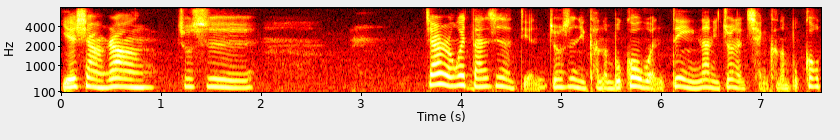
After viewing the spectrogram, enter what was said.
也想让就是家人会担心的点，就是你可能不够稳定，那你赚的钱可能不够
